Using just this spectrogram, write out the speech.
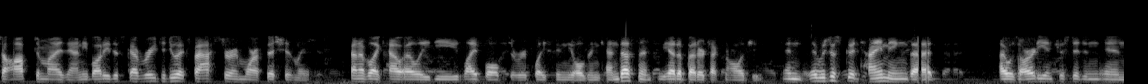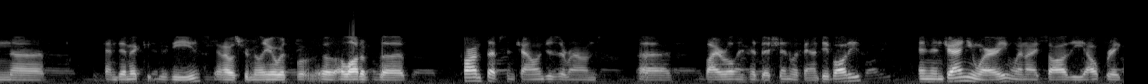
to optimize antibody discovery to do it faster and more efficiently. Kind of like how LED light bulbs are replacing the old incandescent. We had a better technology. And it was just good timing that I was already interested in, in uh, pandemic disease, and I was familiar with a lot of the concepts and challenges around uh, viral inhibition with antibodies. And in January, when I saw the outbreak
